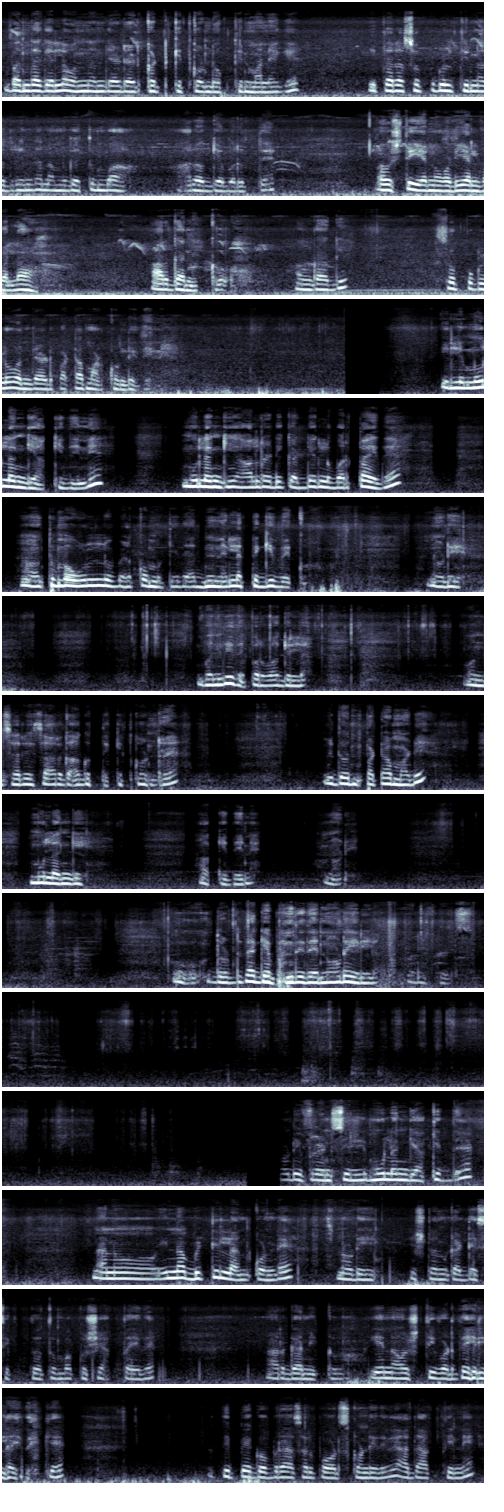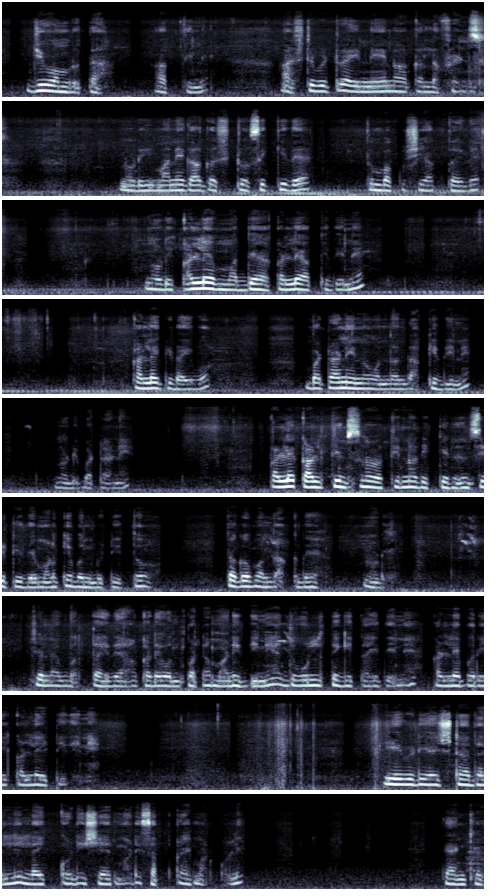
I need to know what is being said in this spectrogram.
ಬಂದಾಗೆಲ್ಲ ಒಂದೊಂದು ಎರಡು ಎರಡು ಕಟ್ಟು ಕಿತ್ಕೊಂಡು ಹೋಗ್ತೀನಿ ಮನೆಗೆ. ಈ ಥರ ಸೊಪ್ಪುಗಳು ತಿನ್ನೋದ್ರಿಂದ ನಮಗೆ ತುಂಬ ಆರೋಗ್ಯ ಬರುತ್ತೆ. ಔಷಧಿ ಏನು ಹೊಡೆಯಲ್ವಲ್ಲ? ಆರ್ಗಾನಿಕ್ಕು. ಹಾಗಾಗಿ ಸೊಪ್ಪುಗಳು ಒಂದೆರಡು ಪಟ ಮಾಡ್ಕೊಂಡಿದ್ದೀನಿ. ಇಲ್ಲಿ ಮೂಲಂಗಿ ಹಾಕಿದ್ದೀನಿ. ಮೂಲಂಗಿ ಆಲ್ರೆಡಿ ಗಡ್ಡೆಗಳು ಬರ್ತಾ ಇದೆ. ತುಂಬ ಹುಲ್ಲು ಬೆಳ್ಕೊಂಬಿಟ್ಟಿದೆ. ಅದನ್ನೆಲ್ಲ ತೆಗಿಬೇಕು. ನೋಡಿ. ಬಂದಿದೆ, ಪರವಾಗಿಲ್ಲ. ಒಂದು ಸರಿ ಸಾರಿಗಾಗುತ್ತೆ ಕಿತ್ಕೊಂಡ್ರೆ. ಇದೊಂದು ಪಟ ಮಾಡಿ ಮೂಲಂಗಿ ಹಾಕಿದ್ದೀನಿ. ನೋಡಿ. ಓ, ದೊಡ್ಡದಾಗೆ ಬಂದಿದೆ, ನೋಡೇ ಇಲ್ಲ. ನೋಡಿ ಫ್ರೆಂಡ್ಸ್ ನೋಡಿ ಫ್ರೆಂಡ್ಸ್ ಇಲ್ಲಿ ಮೂಲಂಗಿ ಹಾಕಿದ್ದೆ. ನಾನು ಇನ್ನೂ ಬಿಟ್ಟಿಲ್ಲ ಅಂದ್ಕೊಂಡೆ ನೋಡಿ, ಇಷ್ಟೊಂದು ಗಡ್ಡೆ ಸಿಕ್ತು, ತುಂಬ ಖುಷಿ ಆಗ್ತಾಯಿದೆ ಆರ್ಗಾನಿಕ್ಕು ಏನು ಔಷಧಿ ಹೊಡೆದೇ ಇಲ್ಲ ಇದಕ್ಕೆ. ತಿಪ್ಪೆ ಗೊಬ್ಬರ ಸ್ವಲ್ಪ ಹೊಡೆಸ್ಕೊಂಡಿದ್ದೀವಿ ಅದು ಹಾಕ್ತೀನಿ. ಜೀವಾಮೃತ ಹಾಕ್ತೀನಿ. ಅಷ್ಟು ಬಿಟ್ಟರೆ ಇನ್ನೇನು ಹಾಕಲ್ಲ ಫ್ರೆಂಡ್ಸ್ ನೋಡಿ, ಮನೆಗಾಗಷ್ಟು ಸಿಕ್ಕಿದೆ, ತುಂಬ ಖುಷಿ ಆಗ್ತಾಯಿದೆ ನೋಡಿ, ಕಳ್ಳೆ ಮಧ್ಯೆ ಕಳ್ಳೆ ಹಾಕಿದ್ದೀನಿ. ಕಳ್ಳೆ ಗಿಡ ಇವು. ಬಟಾಣಿನೂ ಒಂದೊಂದು ಹಾಕಿದ್ದೀನಿ. ನೋಡಿ ಬಟಾಣಿ. ಕಳ್ಳೆ ಕಾಳು ತಿನ್ಸೋ, ತಿನ್ನೋದಕ್ಕೆ ನೆನೆಸಿಟ್ಟಿದೆ ಮೊಳಕೆ ಬಂದುಬಿಟ್ಟಿತ್ತು. ತಗೊಬಂದು ಹಾಕಿದೆ, ನೋಡಿ. ಚೆನ್ನಾಗಿ ಬರ್ತಾಯಿದೆ ಆ ಕಡೆ ಒಂದು ಪಟ ಮಾಡಿದ್ದೀನಿ. ಅದು ಹುಲ್ಲು ತೆಗಿತಾ ಇದ್ದೀನಿ. ಕಳ್ಳೆ ಬರೀ ಕಳ್ಳೆ ಇಟ್ಟಿದ್ದೀನಿ. ಈ ವಿಡಿಯೋ ಇಷ್ಟ ಆದಲ್ಲಿ ಲೈಕ್ ಕೊಡಿ, ಶೇರ್ ಮಾಡಿ, ಸಬ್ಸ್ಕ್ರೈಬ್ ಮಾಡ್ಕೊಳ್ಳಿ. Thank you.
